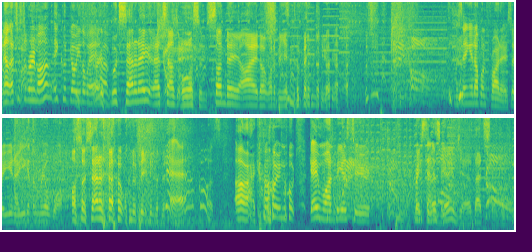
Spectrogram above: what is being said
Now that's just a rumor. It could go either way. Uh, Look, Saturday, that sounds awesome. Sunday, I don't want to be in the venue. We're setting it up on Friday, so you know you get the real waft. oh, so Saturday, I don't want to be in the venue. Yeah, of course. All right, going on. game one, PS2. Pretty standard games, yeah, that's standard.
